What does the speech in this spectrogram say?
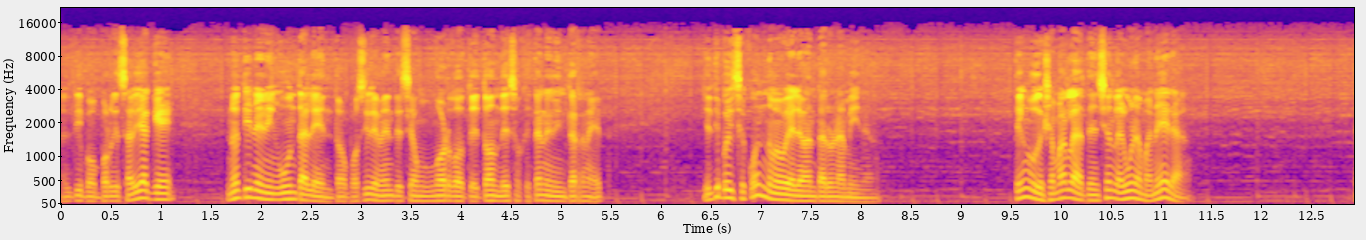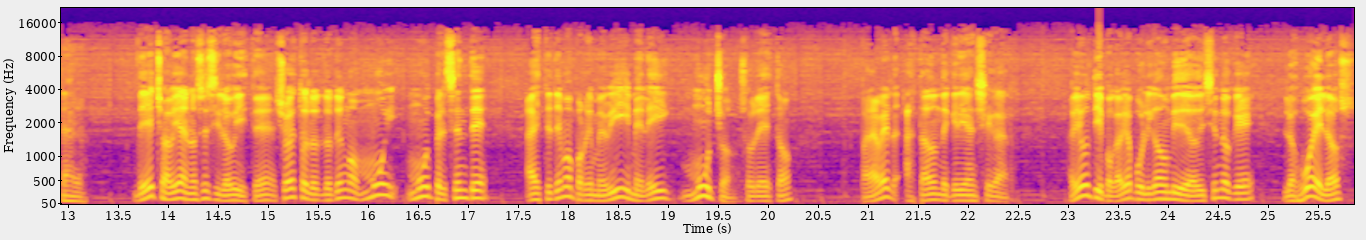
el tipo, porque sabía que no tiene ningún talento, posiblemente sea un gordo tetón de esos que están en internet. Y el tipo dice, ¿cuándo me voy a levantar una mina? Tengo que llamar la atención de alguna manera. Claro. De hecho, había, no sé si lo viste, ¿eh? yo esto lo, lo tengo muy, muy presente a este tema porque me vi y me leí mucho sobre esto para ver hasta dónde querían llegar. Había un tipo que había publicado un video diciendo que los vuelos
